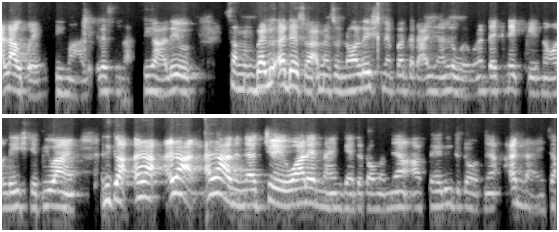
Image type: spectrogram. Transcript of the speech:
အဲ့လောက်ပဲဒီမှာလေအဲ့ဒါဒီဟာလေးကို some value added ဆိုတာအမှန်ဆို knowledge နဲ့ပတ်သက်တာအရင်လိုပဲပေါ့နော် technique တွေ knowledge တွေပြီးသွားရင်အဓိကအဲ့ဒါအဲ့ဒါအဲ့ဒါများများကျွေသွားတဲ့နိုင်ငံတော်တော်များများ value တော်တော်များအနိုင်ကြ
